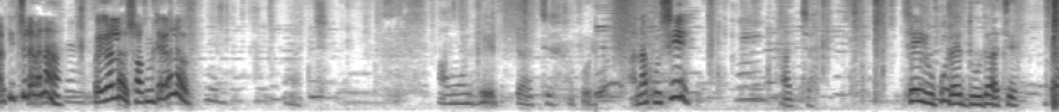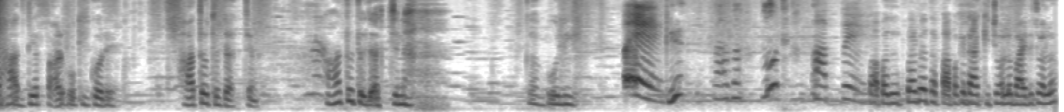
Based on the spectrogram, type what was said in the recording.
আর কিচ্ছু নেবে না? হয়ে গেল? শখ মিটে গেল? আচ্ছা। আমার বেডটা আছে আনা খুশি? আচ্ছা। সেই উপরে দুধ আছে এটা হাত দিয়ে পারব কি করে? হাতও তো যাচ্ছে না হাতও তো যাচ্ছে না। কা বলি। কি? পাপা দুধ পারবে? তা পাপাকে ডাকি চলো বাইরে চলো।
